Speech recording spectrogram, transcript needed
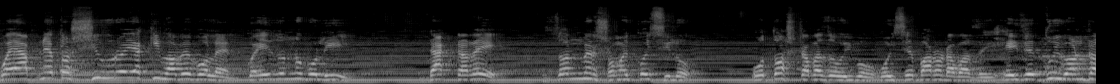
কয় আপনি এত শিউর হইয়া কীভাবে বলেন? কয় এই জন্য বলি ডাক্তারে জন্মের সময় কইছিল ও দশটা বাজে হইব ওইসে বারোটা বাজে। এই যে দুই ঘণ্টা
